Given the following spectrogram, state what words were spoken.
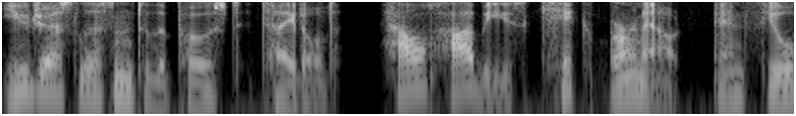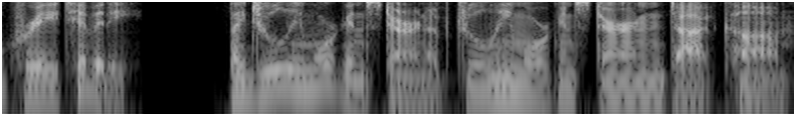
You just listened to the post titled, How Hobbies Kick Burnout and Fuel Creativity by Julie Morgenstern of juliemorgenstern.com.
